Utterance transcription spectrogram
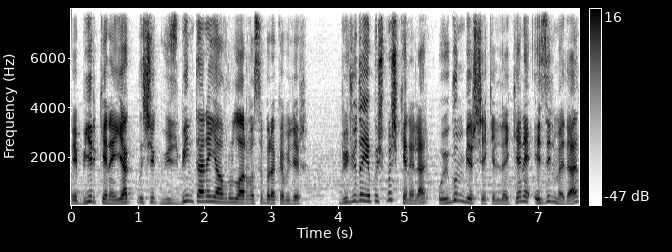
ve bir kene yaklaşık 100 bin tane yavru larvası bırakabilir. Vücuda yapışmış keneler uygun bir şekilde kene ezilmeden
